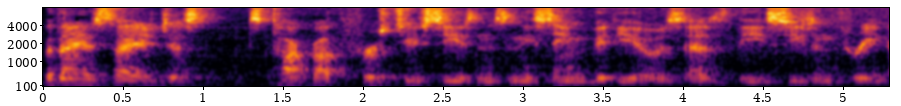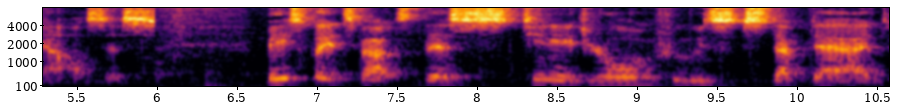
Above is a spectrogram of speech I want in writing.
but then I decided just to talk about the first two seasons in the same videos as the Season 3 analysis. Basically, it's about this teenage girl whose stepdad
